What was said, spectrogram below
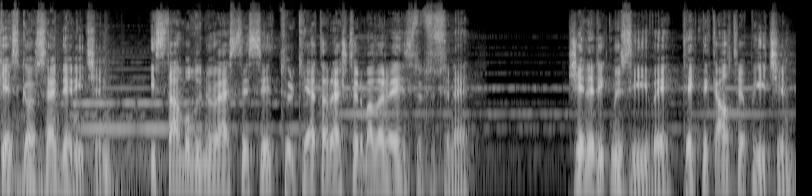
Podcast görselleri için İstanbul Üniversitesi Türkiye Araştırmaları Enstitüsü'ne, jenerik müziği ve teknik altyapı için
